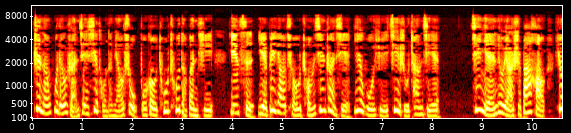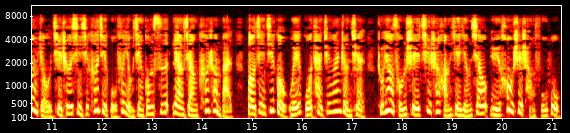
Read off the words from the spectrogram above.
智能物流软件系统的描述不够突出的问题，因此也被要求重新撰写业务与技术章节。今年六月二十八号，用友汽车信息科技股份有限公司亮相科创板，保荐机构为国泰君安证券，主要从事汽车行业营销与后市场服务。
